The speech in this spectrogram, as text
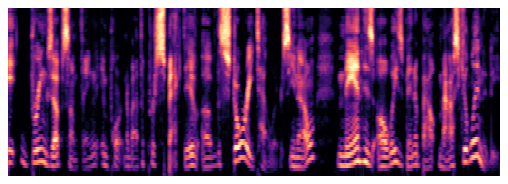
it brings up something important about the perspective of the storytellers. You know, Mann has always been about masculinity,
